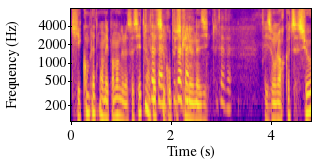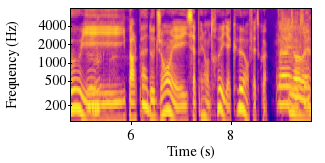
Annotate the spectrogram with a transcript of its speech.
qui est complètement indépendante de la société, Tout en fait, fait, ce groupuscule néo-nazi. tout à fait Ils ont leurs codes sociaux, ils, Mhm. ils parlent pas à d'autres gens et ils s'appellent entre eux. Il y a que en fait quoi. Ouais, non, Ouais,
